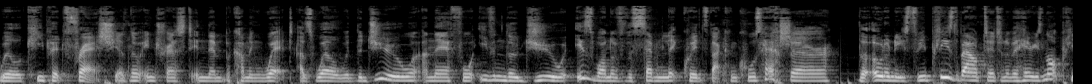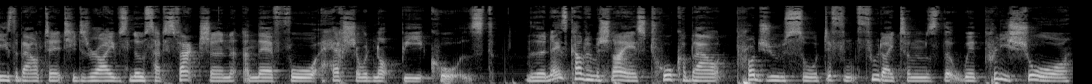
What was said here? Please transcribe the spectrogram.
will keep it fresh. He has no interest in them becoming wet as well with the dew, and therefore, even though dew is one of the seven liquids that can cause hechsher, the owner needs to be pleased about it, and over here he's not pleased about it, he derives no satisfaction, and therefore hechsher would not be caused. The next couple of Mishnayos talk about produce or different food items that we're pretty sure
